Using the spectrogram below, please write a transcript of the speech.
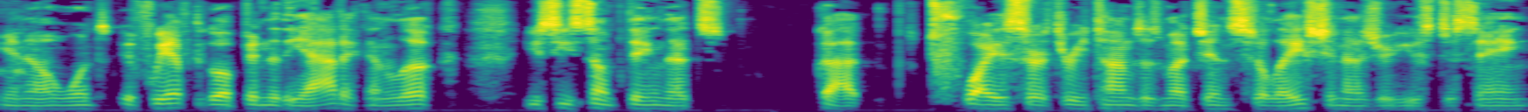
You know, once if we have to go up into the attic and look, you see something that's got twice or three times as much insulation as you're used to seeing.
